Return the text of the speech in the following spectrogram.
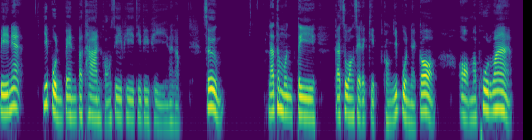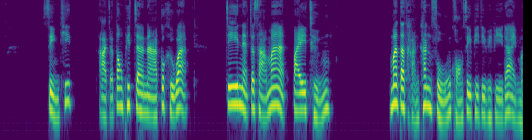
ปีเนี้ยญี่ปุ่นเป็นประธานของ CPTPP นะครับ ซึ่งรัฐมนตรีกระทรวงเศรษฐกิจของญี่ปุ่นเนี่ยก็ออกมาพูดว่า สิ่งที่อาจจะต้องพิจารณาก็คือว่า จีนเนี่ยจะสามารถไปถึงมาตรฐานขั้นสูงของ CPTPP ได้ไหม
